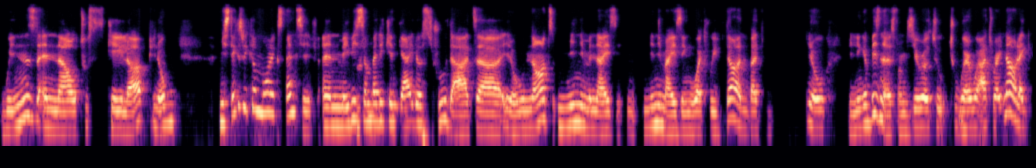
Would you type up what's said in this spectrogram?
wins and now to scale up, you know, mistakes become more expensive and maybe mm-hmm. somebody can guide us through that uh, you know not minimizing minimizing what we've done but you know building a business from zero to, to where we're at right now like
